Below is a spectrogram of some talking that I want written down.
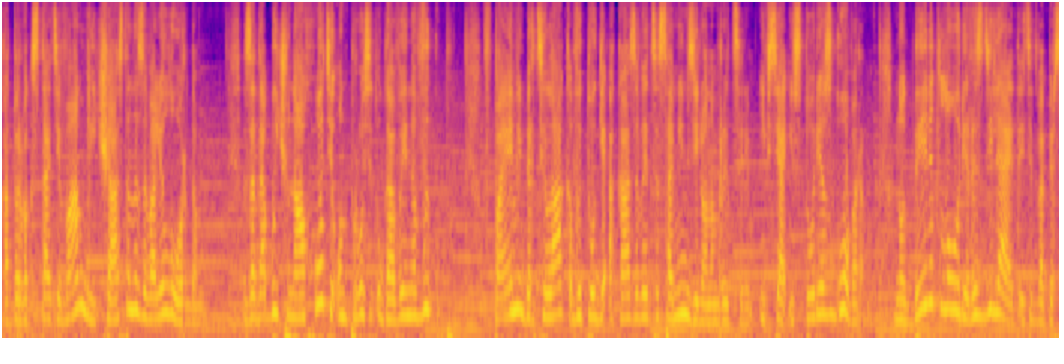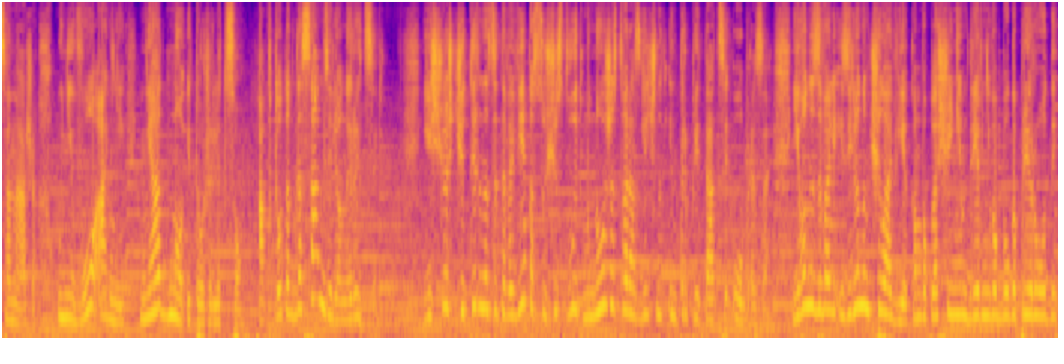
которого, кстати, в Англии часто называли лордом. За добычу на охоте он просит у Гавейна выкуп. В поэме Бертилак в итоге оказывается самим Зеленым рыцарем, и вся история сговором. Но Дэвид Лоури разделяет эти два персонажа. У него они не одно и то же лицо. А кто тогда сам Зеленый рыцарь? Еще с XIV века существует множество различных интерпретаций образа. Его называли и зеленым человеком, воплощением древнего бога природы,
